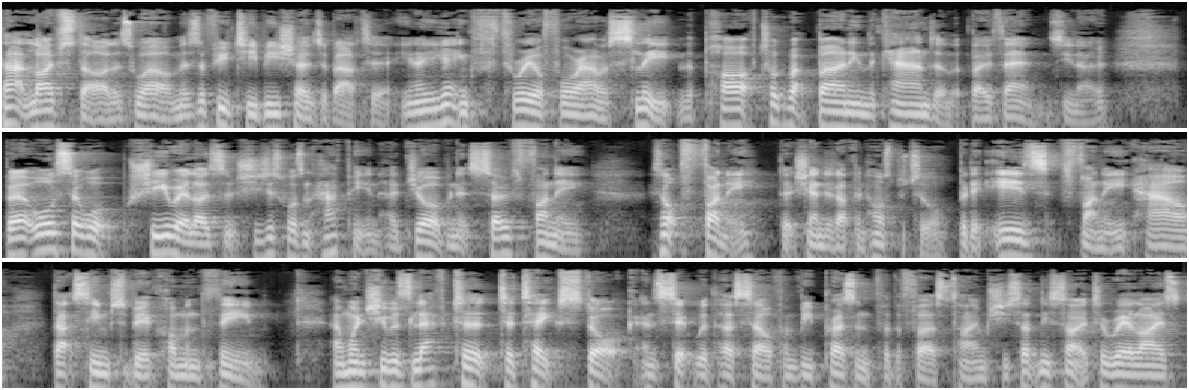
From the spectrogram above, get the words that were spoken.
that lifestyle as well. And there's a few TV shows about it. You know, you're getting three or four hours sleep. The part, talk about burning the candle at both ends, you know. But also what she realized that she just wasn't happy in her job. And it's so funny. It's not funny that she ended up in hospital, but it is funny how that seems to be a common theme. And when she was left to, to take stock and sit with herself and be present for the first time, she suddenly started to realize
